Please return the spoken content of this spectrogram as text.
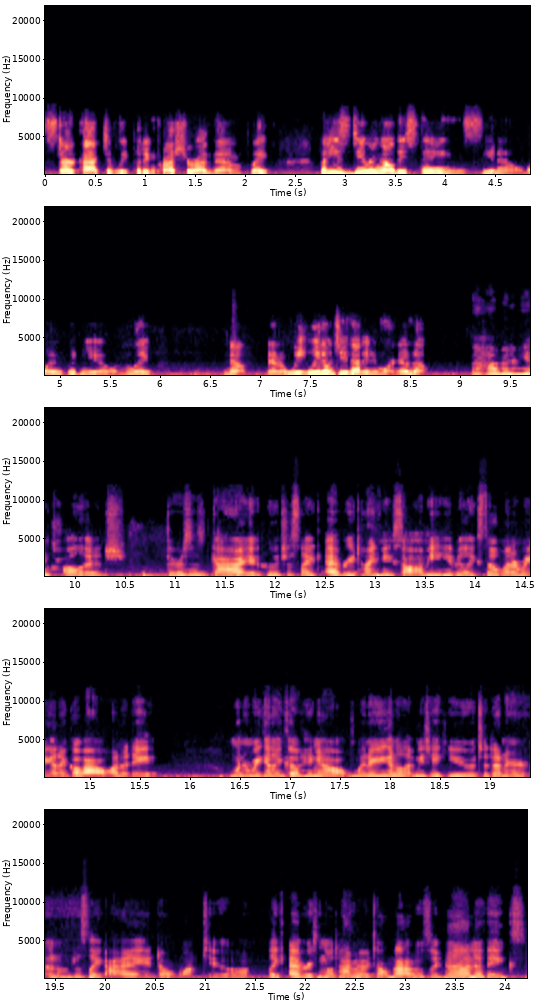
start actively putting pressure on them, like, but he's doing all these things, you know, why wouldn't you? I'm like, no, no, no, we we don't do that anymore. No, no. that happened to me in college there was this guy who just like every time he saw me, he'd be like, "So when are we gonna go out on a date? When are we gonna go hang out? When are you gonna let me take you to dinner?" And I'm just like, I don't want to. Like every single time I would tell him that, I was like, "No, no, thanks,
